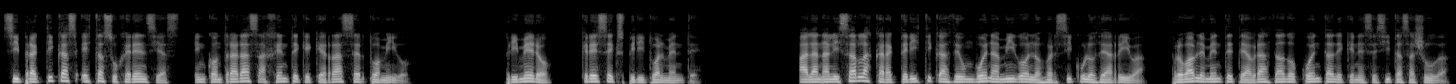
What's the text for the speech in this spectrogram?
Si practicas estas sugerencias, encontrarás a gente que querrá ser tu amigo. Primero, crece espiritualmente. Al analizar las características de un buen amigo en los versículos de arriba, probablemente te habrás dado cuenta de que necesitas ayuda.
